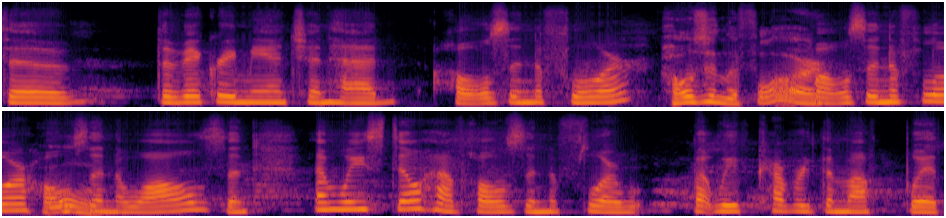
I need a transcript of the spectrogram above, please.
the the Vickery Mansion had holes in the floor. Holes in the floor. Holes in the floor. Holes oh. in the walls, and and we still have holes in the floor, but we've covered them up with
